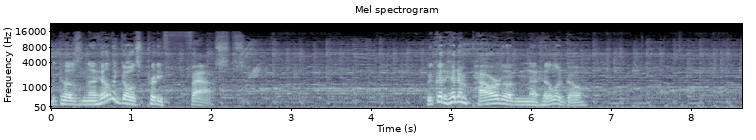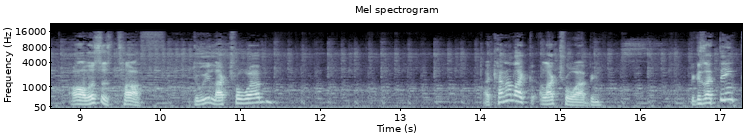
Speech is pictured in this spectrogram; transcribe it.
Because Nihilego goes pretty fast. We could hit him power to Nihilego. Oh, this is tough. Do we Electro Web? I kind of like Electro Webbing. Because I think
